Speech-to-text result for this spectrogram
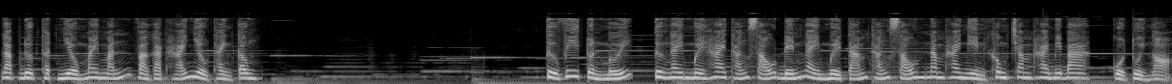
gặp được thật nhiều may mắn và gặt hái nhiều thành công. Tử vi tuần mới, từ ngày 12 tháng 6 đến ngày 18 tháng 6 năm 2023 của tuổi ngọ.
